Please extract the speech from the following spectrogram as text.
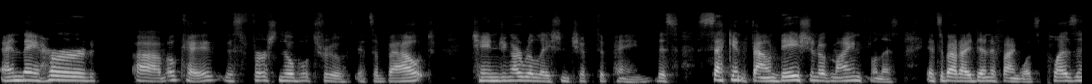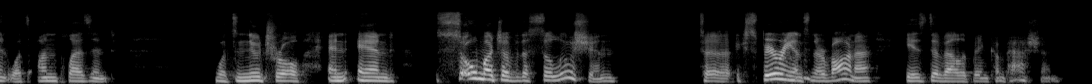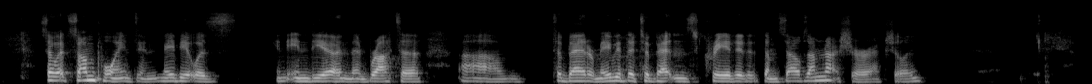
and they heard, um, okay, this first noble truth, it's about changing our relationship to pain. This second foundation of mindfulness, it's about identifying what's pleasant, what's unpleasant, what's neutral, and and so much of the solution to experience nirvana is developing compassion. So at some point, and maybe it was in India and then to um, Tibet, or maybe the Tibetans created it themselves. I'm not sure actually.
